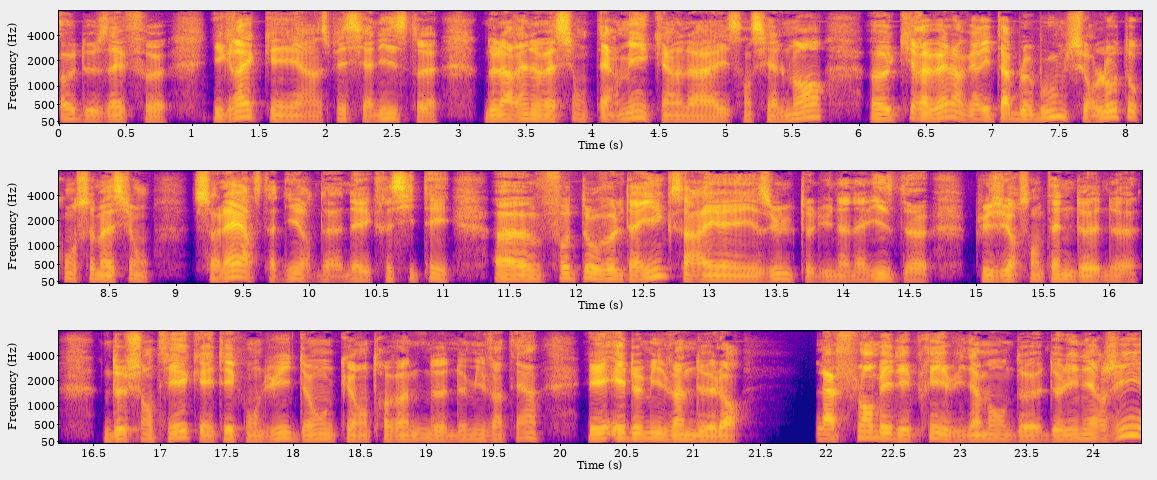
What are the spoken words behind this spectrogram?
E2FY, qui est un spécialiste de la rénovation thermique, hein, là essentiellement, euh, qui révèle un véritable boom sur l'autoconsommation solaire, c'est-à-dire d'électricité euh, photovoltaïque. Ça résulte d'une analyse de plusieurs centaines de, chantiers qui a été conduit donc entre 20 2021 et, et 2022. Alors, la flambée des prix, évidemment, de, l'énergie,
